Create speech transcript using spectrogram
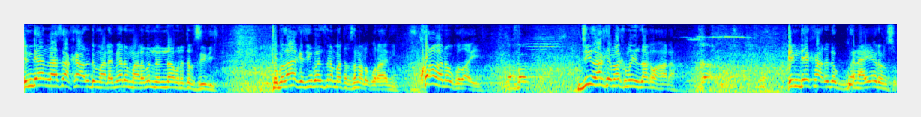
In dai Allah sa ka haɗu da malamai malaman nan namu na tafsiri to ba za ka ji ban suna ma tafsirin alqur'ani. Ko ba nawa ku za a yi? Ji za ka yi ma kamar yanzu za ka wahala. In dai ka haɗu da gwanaye irin su.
